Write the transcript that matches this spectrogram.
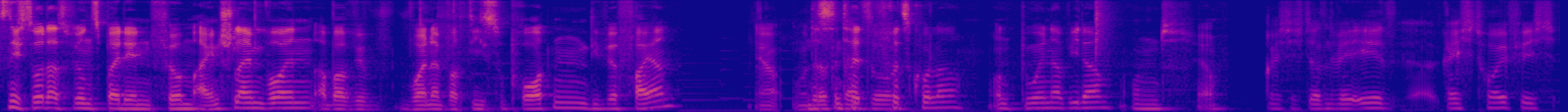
ist nicht so, dass wir uns bei den Firmen einschleimen wollen, aber wir wollen einfach die supporten, die wir feiern. Ja, und Und das, sind halt so Fritz Kohler und Buena Vida. Und ja, richtig, da sind wir eh recht häufig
